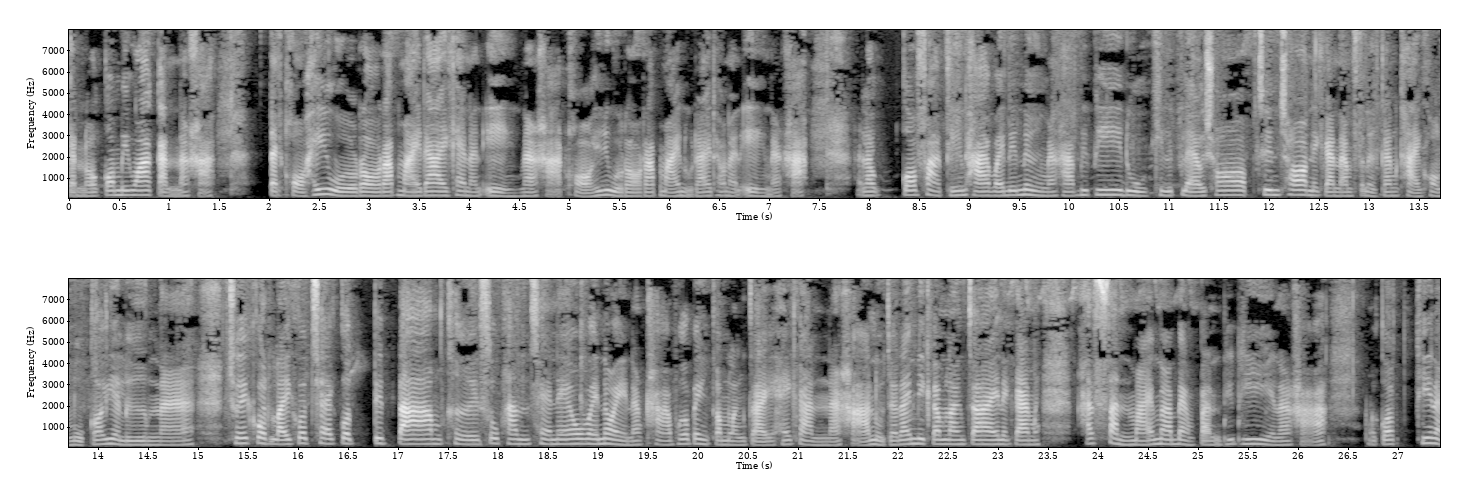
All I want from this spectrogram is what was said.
กันเนาะก็ไม่ว่ากันนะคะ แต่ขอให้อยู่รอรับไม้ได้แค่นั้นเองนะคะ ขอให้อยู่รอรับไม้หนูได้เท่านั้นเองนะคะแล้ว ก็ฝากทิ้งท้ายไว้นิดนึงนะคะ พี่ๆดูคลิปแล้วชอบชื่นชอบในการนำเสนอการขายของหนูก็อย่าลืมนะ ช่วยกดไลค์กดแชร์กดติดตามเคยสุพรรณชาแนลไว้หน่อยนะคะ เพื่อเป็นกำลังใจให้กันนะคะ หนูจะได้มีกำลังใจในการคัดสรรไม้มาแบ่งปันพี่ๆนะคะ แล้วก็ที่ไหน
